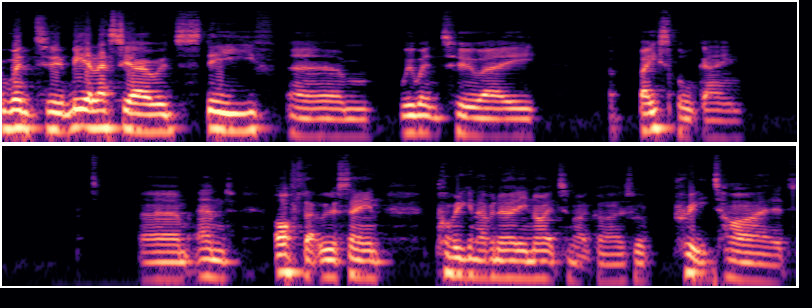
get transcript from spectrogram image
We went to me, Alessio, and Steve. Um, we went to a, a baseball game, um, and after that we were saying probably gonna have an early night tonight, guys. We're pretty tired.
